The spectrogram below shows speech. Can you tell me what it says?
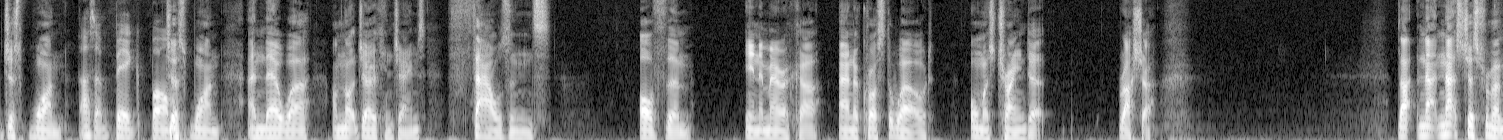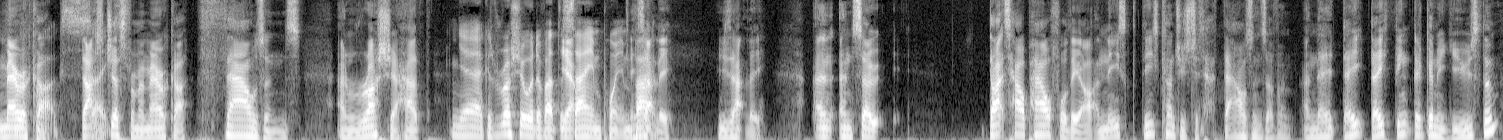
Just one. That's a big bomb. Just one. And there were, I'm not joking, James, thousands of them in America and across the world, almost trained at Russia. That, and that and that's just from America. fuck's That's sake. just from America. Thousands. And Russia had Yeah, because Russia would have had the Yeah, same pointing back. exactly, exactly, and and so that's how powerful they are. And these these countries just have thousands of them, and they they they think they're going to use them.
